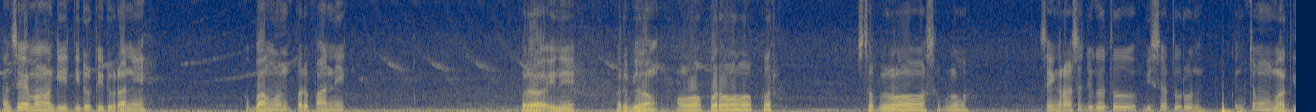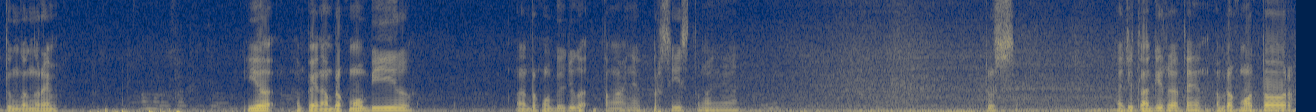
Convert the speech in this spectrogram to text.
Kan saya emang lagi tidur tiduran nih. Kebangun pada panik. Pada ini pada bilang Allah Akbar Allah Akbar Astagfirullah Astagfirullah. Saya ngerasa juga tuh bisa turun. Kenceng banget gitu nggak ngerem. Oh gitu. iya sampai nabrak mobil. Nabrak mobil juga tengahnya persis tengahnya terus lanjut lagi ternyata nabrak motor.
